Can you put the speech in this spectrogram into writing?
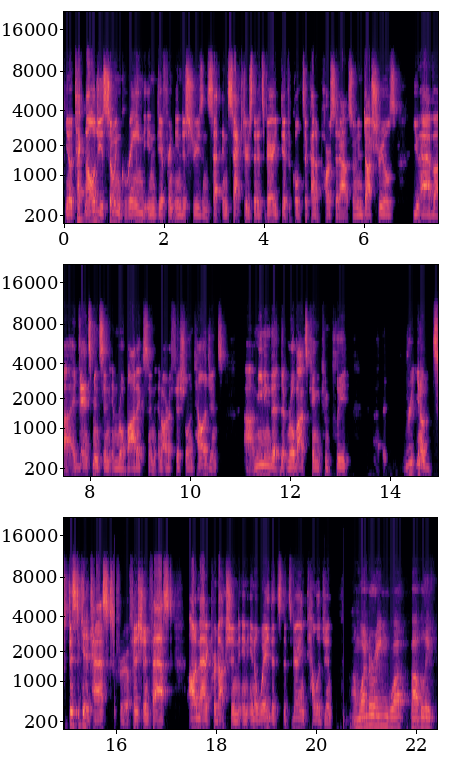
you know, technology is so ingrained in different industries and set and sectors that it's very difficult to kind of parse it out. So in industrials, you have uh, advancements in, in robotics and, and artificial intelligence, uh, meaning that that robots can complete uh, you know sophisticated tasks for efficient, fast automatic production in, in a way that's that's very intelligent. I'm wondering what public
